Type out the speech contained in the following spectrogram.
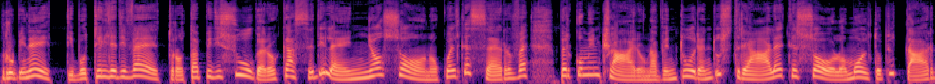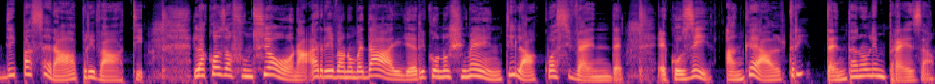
Rubinetti, bottiglie di vetro, tappi di sughero, casse di legno sono quel che serve per cominciare un'avventura industriale che solo molto più tardi passerà a privati. La cosa funziona, arrivano medaglie, riconoscimenti, l'acqua si vende e così anche altri tentano l'impresa.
